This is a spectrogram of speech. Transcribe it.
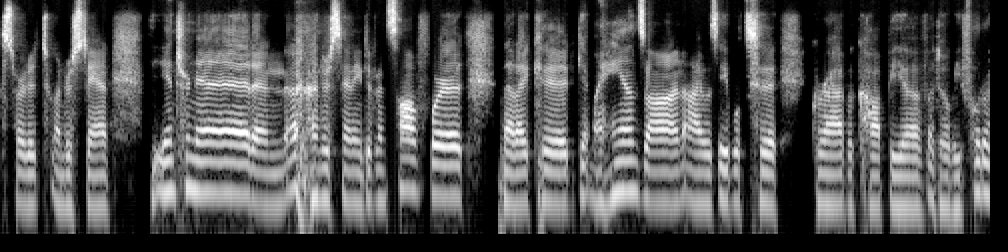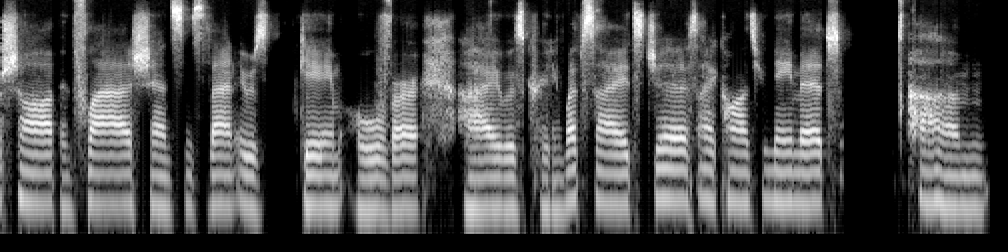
started to understand the internet and understanding different software that I could get my hands on, I was able to grab a copy of Adobe Photoshop and Flash. And since then, it was game over. I was creating websites, GIFs, icons, you name it. Um,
